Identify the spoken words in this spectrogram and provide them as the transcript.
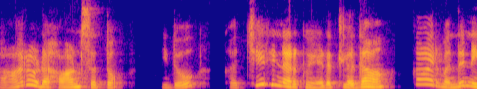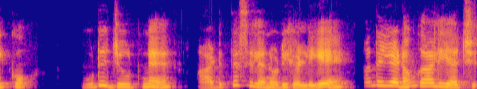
காரோட ஹார்ன் சத்தம். இதோ கச்சேரி நடக்கும் இடத்துல தான் கார் வந்து நிற்கும் உடு ஜூட்னு அடுத்த சில நொடிகள்லையே அந்த இடம் காலியாச்சு.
